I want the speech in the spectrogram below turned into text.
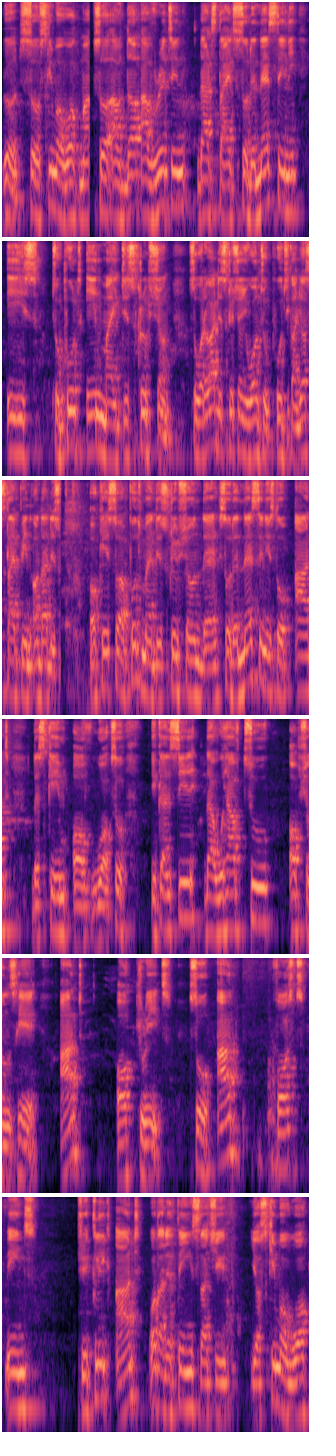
Good. So scheme of work mark so i've done i've written that title. So the next thing is to put in my description. So whatever description you want to put you can just type in under this. Okay so i put my description there. So the next thing is to add the scheme of work. So you can see that we have two options here add or create. So add first means if you click add what are the things that you your scheme of work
